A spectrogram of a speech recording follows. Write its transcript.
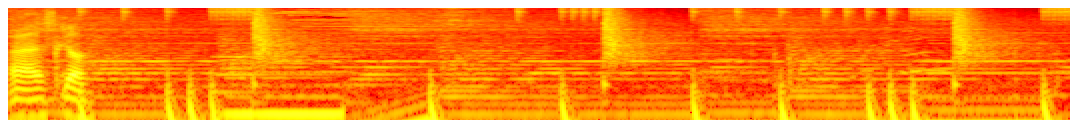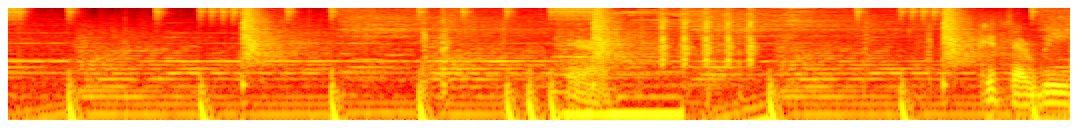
Alright, let's go. Get that B.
